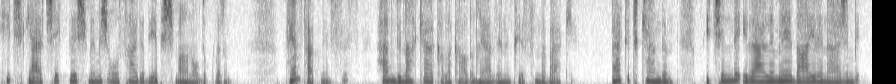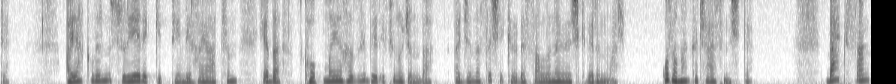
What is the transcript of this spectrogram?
Hiç gerçekleşmemiş olsaydı diye pişman oldukların. Hem tatminsiz hem günahkar kala kaldın hayallerinin kıyısında belki. Belki tükendin. İçinde ilerlemeye dair enerjin bitti. Ayaklarını sürüyerek gittiğin bir hayatın ya da kopmaya hazır bir ipin ucunda acınası şekilde sallanan ilişkilerin var. O zaman kaçarsın işte. Belki sen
